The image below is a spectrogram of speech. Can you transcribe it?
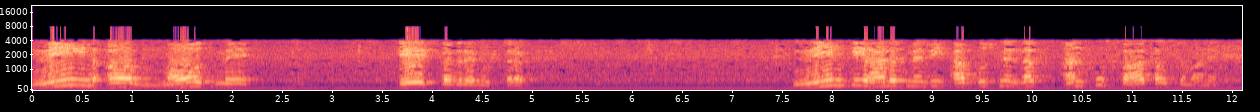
نیند اور موت میں ایک قدر مشترک نیند کی حالت میں بھی اب اس نے لفظ انفس کہا تھا اس زمانے میں۔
